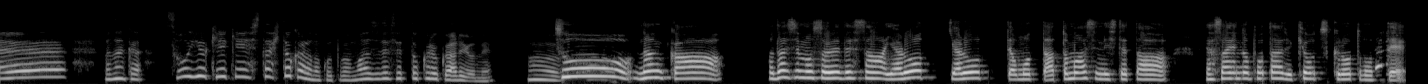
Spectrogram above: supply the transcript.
えあなんかそういう経験した人からの言葉マジで説得力あるよね。うん。そう、なんか、私もそれでさ、やろう、やろうって思って後回しにしてた野菜のポタージュ今日作ろうと思って。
